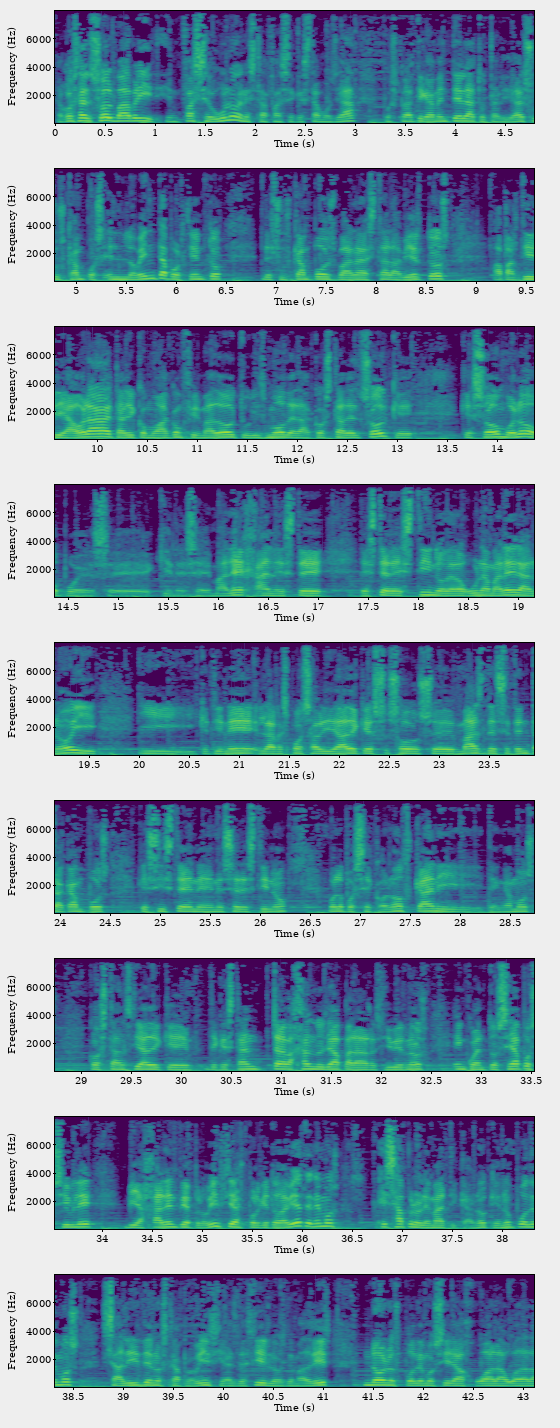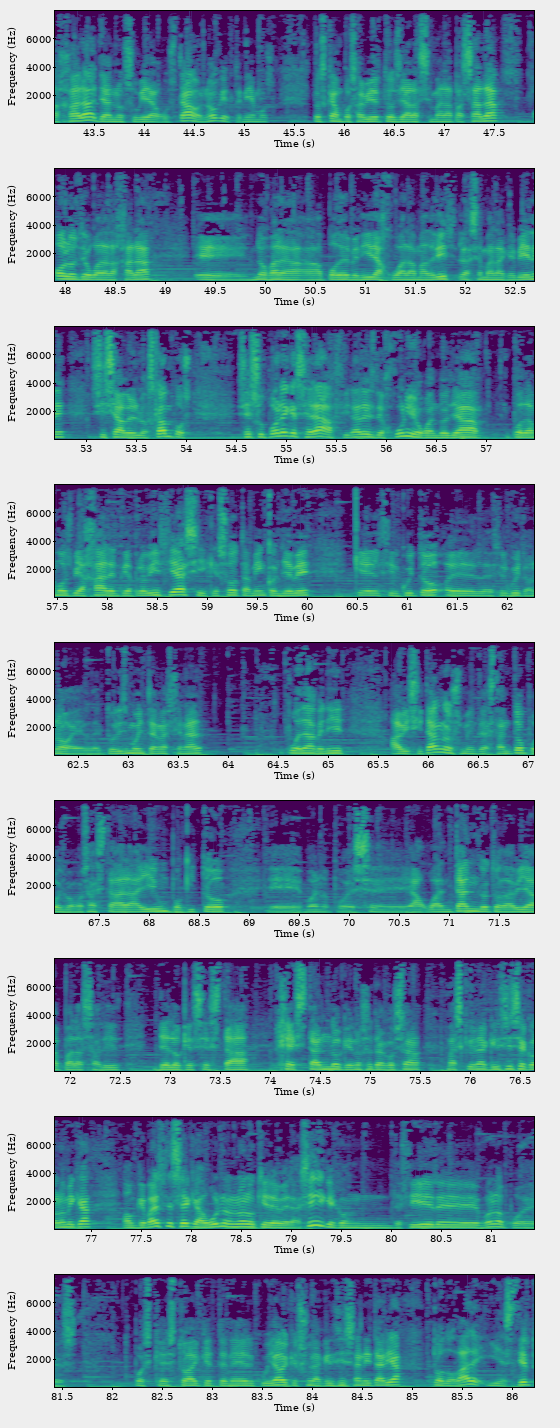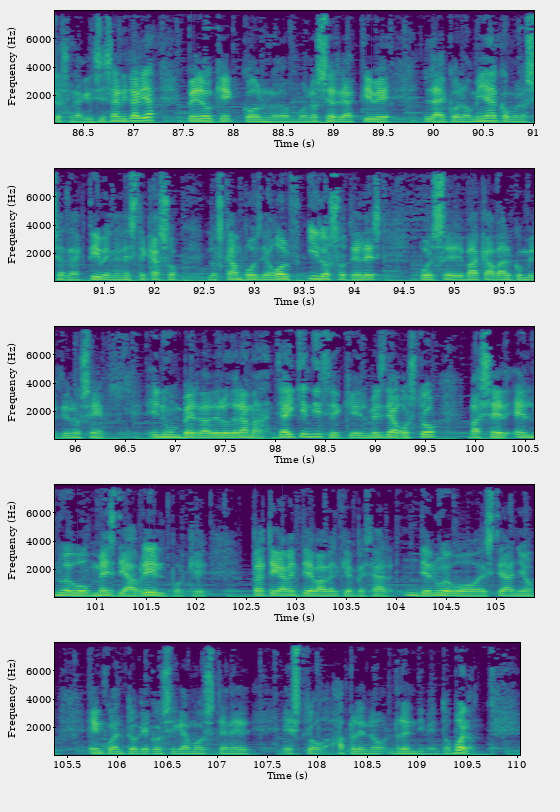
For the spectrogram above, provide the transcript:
La Costa del Sol va a abrir en fase 1, en esta fase que estamos ya, pues prácticamente la totalidad de sus campos, el 90% de sus campos van a estar abiertos a partir de ahora, tal y como ha confirmado Turismo de la Costa del Sol, que, que son, bueno, pues eh, quienes eh, manejan este, este destino de alguna manera, ¿no? Y, y que tiene la responsabilidad de que esos eh, más de 70 campos que existen en ese destino, bueno, pues se conozcan y, tengamos constancia de que, de que están trabajando ya para recibirnos en cuanto sea posible viajar entre provincias, porque todavía tenemos esa problemática, ¿no? Que no podemos salir de nuestra provincia, es decir, los de Madrid no nos podemos ir a jugar a Guadalajara, ya nos hubiera gustado, ¿no? Que teníamos los campos abiertos ya la semana pasada, o los de Guadalajara eh, no van a poder venir a jugar a Madrid la semana que viene si se abren los campos. Se supone que será a finales de junio cuando ya podamos viajar entre provincias y que eso también conlleve que el circuito, el circuito no, el turismo internacional pueda venir a visitarnos. Mientras tanto, pues vamos a estar ahí un poquito, eh, bueno, pues eh, aguantando todavía para salir de lo que se está gestando, que no es otra cosa más que una crisis económica, aunque parece ser que alguno no lo quiere ver así, que con decir, eh, bueno, pues pues que esto hay que tener cuidado, que es una crisis sanitaria, todo vale, y es cierto, es una crisis sanitaria, pero que como no se reactive la economía, como no se reactiven en este caso los campos de golf y los hoteles, pues eh, va a acabar convirtiéndose en un verdadero drama. Ya hay quien dice que el mes de agosto va a ser el nuevo mes de abril, porque prácticamente va a haber que empezar de nuevo este año en cuanto que consigamos tener esto a pleno rendimiento. Bueno,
